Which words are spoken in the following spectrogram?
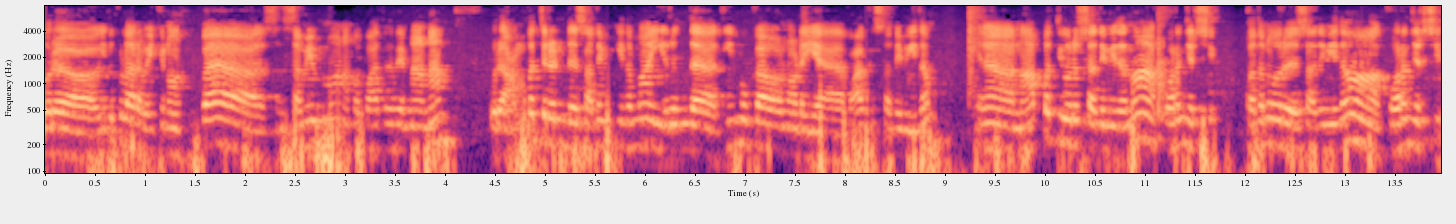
ஒரு இதுக்குள்ளார வைக்கணும். இப்போ சமீபமாக நம்ம பார்த்தது என்னன்னா ஒரு ஐம்பத்தி ரெண்டு சதவிகிதமாக இருந்த திமுகவினுடைய வாக்கு சதவீதம் நாற்பத்தி ஒரு சதவீதமாக குறைஞ்சிருச்சு. பதினோரு சதவீதம் குறைஞ்சிருச்சு.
